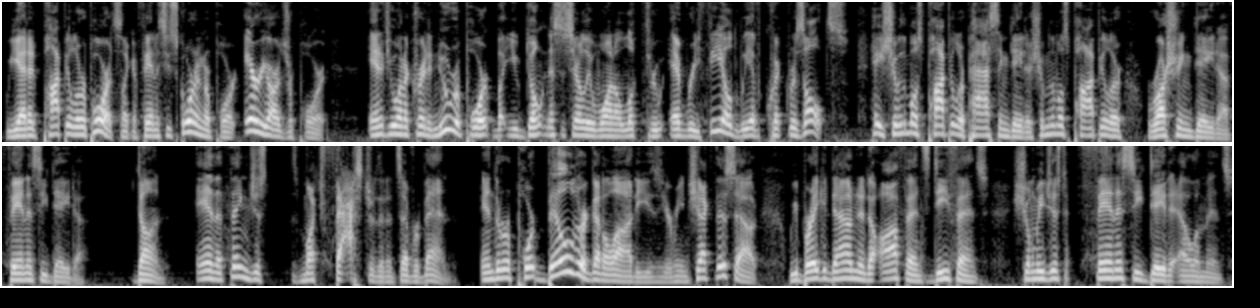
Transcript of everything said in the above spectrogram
We added popular reports like a fantasy scoring report, air yards report. And if you want to create a new report, but you don't necessarily want to look through every field, we have quick results. Hey, show me the most popular passing data, show me the most popular rushing data, fantasy data. Done. And the thing just is much faster than it's ever been. And the report builder got a lot easier. I mean, check this out. We break it down into offense, defense. Show me just fantasy data elements.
